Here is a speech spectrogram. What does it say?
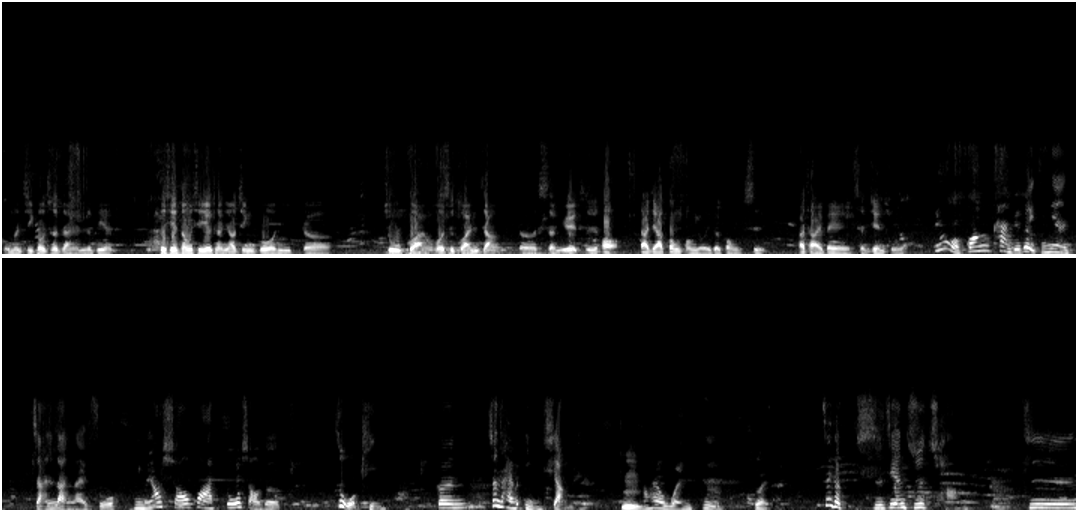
我们机构策展人这边，这些东西也可能要经过你的主管或是馆长的审阅之后，大家共同有一个共识，它才会被呈现出来。因为我光看，比如说以今天的展览来说，你们要消化多少的作品，跟甚至还有影像哎，嗯。然，后还有文字，对，这个时间之长，之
